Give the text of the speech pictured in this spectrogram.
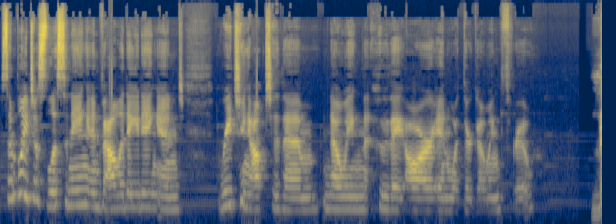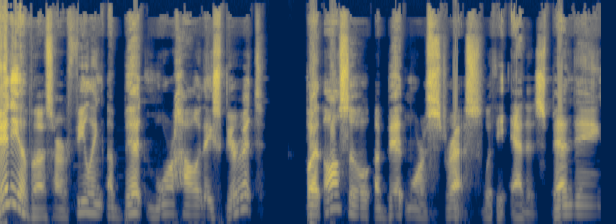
simply just listening and validating and reaching out to them, knowing who they are and what they're going through. Many of us are feeling a bit more holiday spirit, but also a bit more stress with the added spending,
